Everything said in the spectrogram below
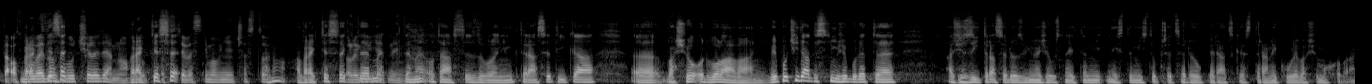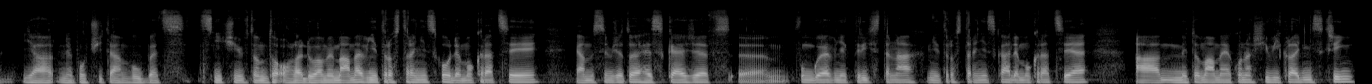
Ta odpovědnost se, vůči lidem, no. Vraťte prostě se, ve sněmovně často... Ano, a vraťte se k té, k té mé otázce s dovolením, která se týká uh, vašeho odvolávání. Vy počítáte s tím, že budete a že zítra se dozvíme, že už nejste, nejste místo předsedou Pirátské strany kvůli vašemu chování. Já nepočítám vůbec s ničím v tomto ohledu a my máme vnitrostranickou demokracii. Já myslím, že to je hezké, že v, funguje v některých stranách vnitrostranická demokracie a my to máme jako naší výkladní skříň.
